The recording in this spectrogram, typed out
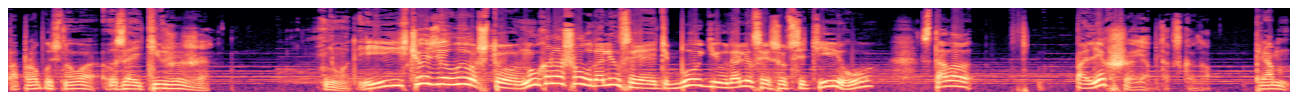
попробую снова зайти в ЖЖ. Вот. И чего сделал вывод, что, ну, хорошо, удалился я эти блоги, удалился из соцсети, о, стало полегче, я бы так сказал. Прям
